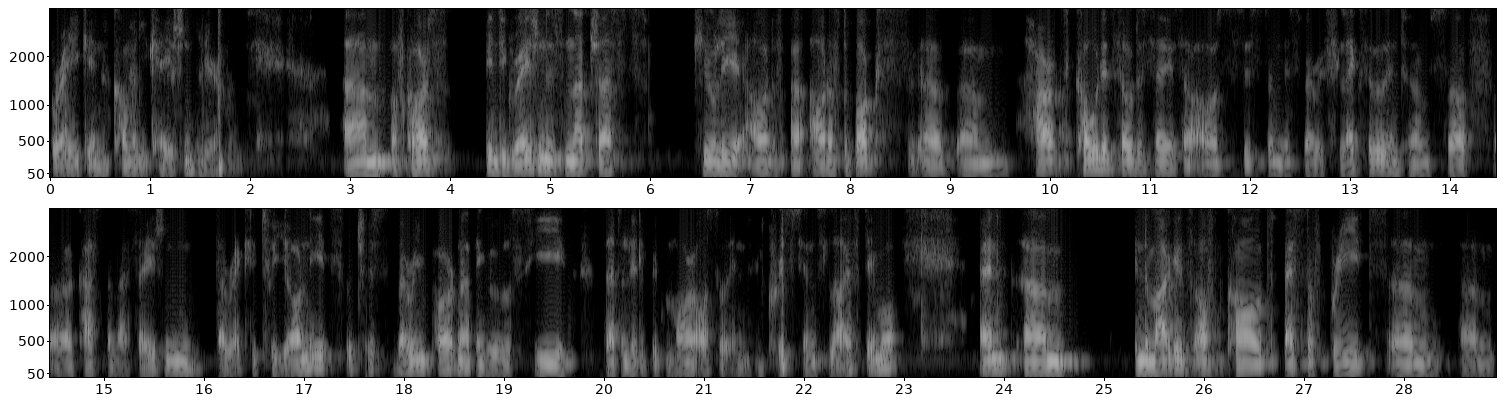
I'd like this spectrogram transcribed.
break in communication here. Um, of course, integration is not just purely out of uh, out of the box uh, um, hard coded, so to say. So our system is very flexible in terms of uh, customization directly to your needs, which is very important. I think we will see that a little bit more also in, in Christian's live demo. And um, in the market, it's often called best of breed um, um,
